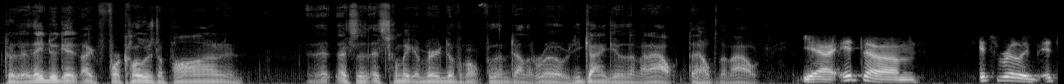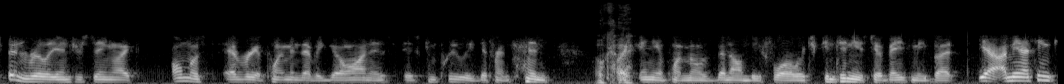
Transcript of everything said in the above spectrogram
because they do get like foreclosed upon, and that, that's it's going to make it very difficult for them down the road. You got to give them an out to help them out. Yeah, it um, it's really it's been really interesting. Like almost every appointment that we go on is is completely different than Okay. like any appointment we've been on before, which continues to amaze me. But yeah, I mean, I think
